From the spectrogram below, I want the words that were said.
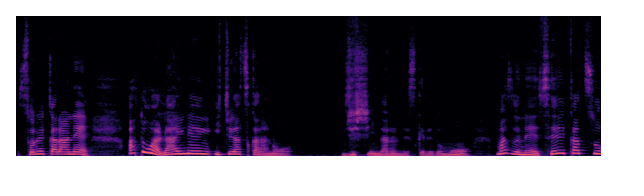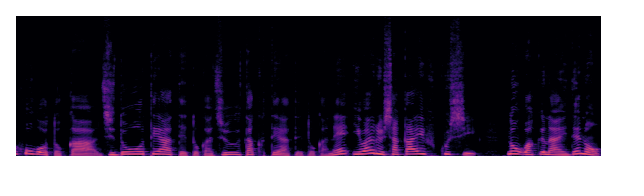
それからねあとは来年1月からの実施になるんですけれどもまずね生活保護とか児童手当とか住宅手当とかねいわゆる社会福祉の枠内での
